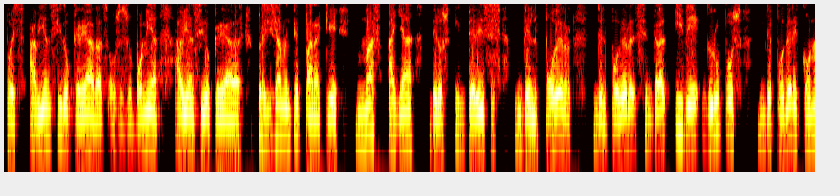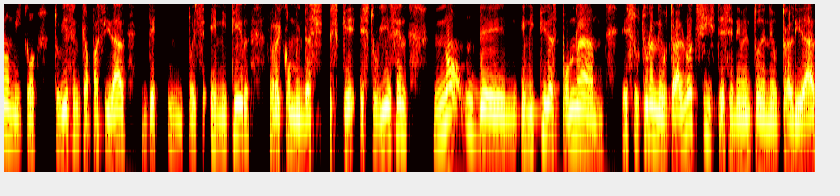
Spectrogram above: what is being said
pues habían sido creadas o se suponía habían sido creadas precisamente para que más allá de los intereses del poder del poder central y de grupos de poder económico tuviesen capacidad de mm, pues emitir recomendaciones que estuviesen no de emitidas por una estructura neutral no existe ese elemento de neutralidad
